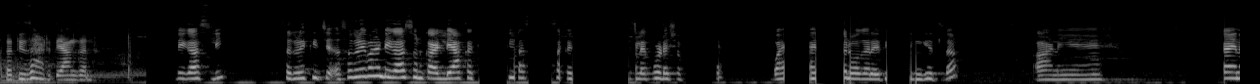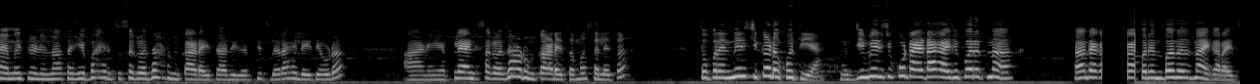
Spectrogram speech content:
आता ती झाडते अंगण भांडी घासली. सगळी किचन सगळी भांडी घासून काढली. आका सकाळी थोड्याशा बाहेर वगैरे तिथून घेतलं. आणि काय नाही मैत्रिणीनं आता हे बाहेरचं सगळं झाडून काढायचं आधी घर तिथलं राहिलंय तेवढं. आणि प्लॅन्ट सगळं झाडून काढायचा मसाल्याचा. तोपर्यंत मिरची कडक होती या. मग जी मिरची कुटाय टाकायची परत ना संध्याकाळपर्यंत बंदच नाही करायचं.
